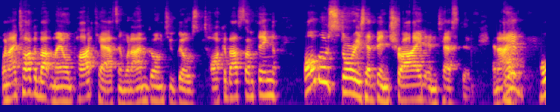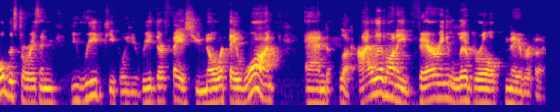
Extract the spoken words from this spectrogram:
when I talk about my own podcast and when I'm going to go talk about something, all those stories have been tried and tested. And I have told the stories and you read people, you read their face, you know what they want, and look, I live on a very liberal neighborhood.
